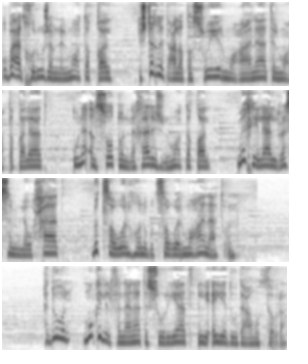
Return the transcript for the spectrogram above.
وبعد خروجها من المعتقل اشتغلت على تصوير معاناة المعتقلات ونقل صوتهم لخارج المعتقل من خلال رسم لوحات بتصورهم وبتصور معاناتهم. هدول مو كل الفنانات السوريات اللي أيدوا ودعموا الثورة.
